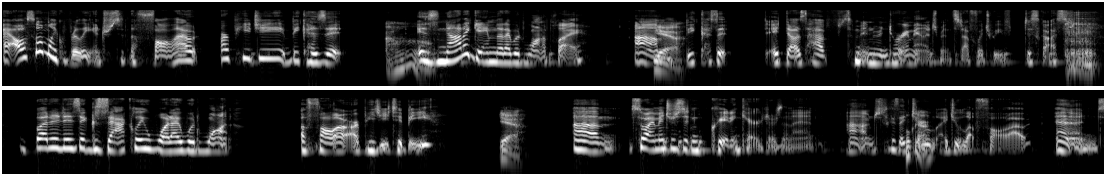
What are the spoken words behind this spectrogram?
I also am like really interested in the Fallout RPG because it Oh. is not a game that I would want to play. Um, Yeah. Because it it does have some inventory management stuff, which we've discussed. but it is exactly what I would want a Fallout RPG to be. Yeah. Um, so I'm interested in creating characters in it. Um, just because I do I do love Fallout, and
